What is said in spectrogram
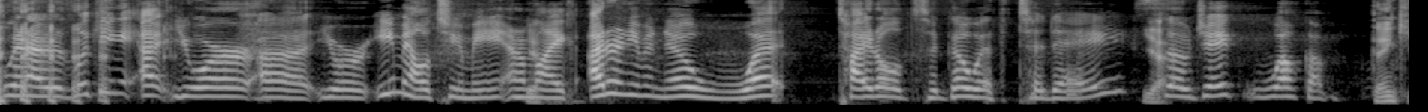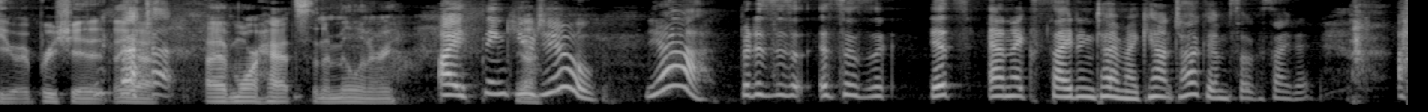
when I was looking at your uh, your email to me, and I'm like, I don't even know what title to go with today. Yeah. So, Jake, welcome. Thank you. I appreciate it. Yeah, I have more hats than a millinery. I think you Yeah. do. Yeah, but it's it's it's, it's an exciting time. I can't talk. I'm so excited.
